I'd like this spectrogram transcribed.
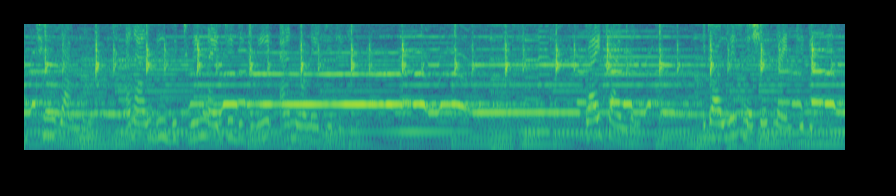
Obtuse angle. An angle between 90 degree and 180 degree. Right angle. It always measures 90 degree.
